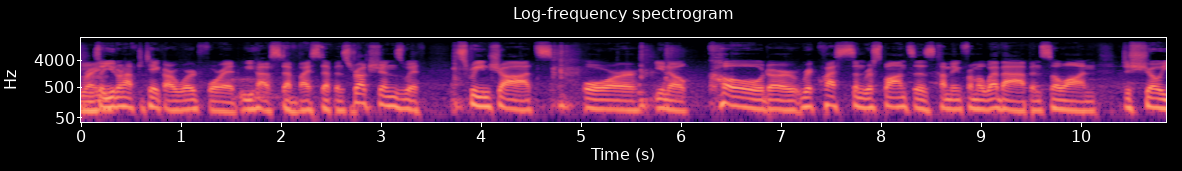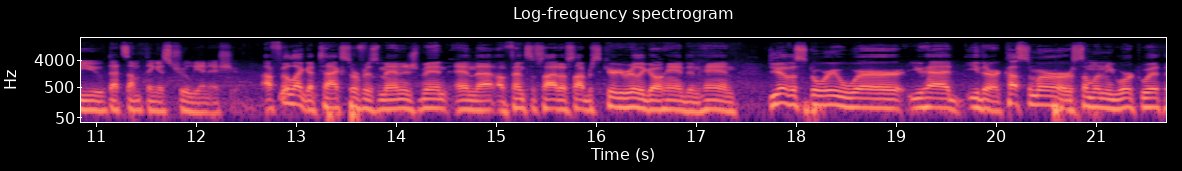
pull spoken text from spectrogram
Right. so you don't have to take our word for it. We have step-by-step instructions with screenshots or you know code or requests and responses coming from a web app and so on to show you that something is truly an issue I feel like attack surface management and that offensive side of cybersecurity really go hand in hand. Do you have a story where you had either a customer or someone you worked with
